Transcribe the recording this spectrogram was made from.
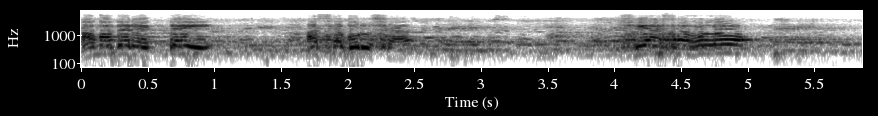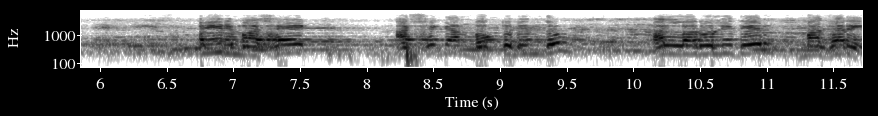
আমাদের একটাই আশা ভরসা। সে আশা হলো পীর মাসেক আশেকান ভক্তবৃন্দ আল্লাহর অলিদের মাজারে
